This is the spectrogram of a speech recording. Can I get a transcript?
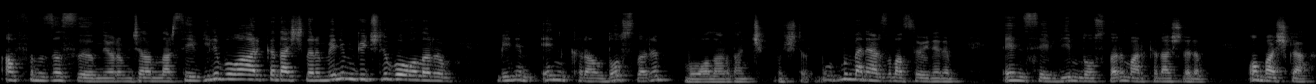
affınıza sığınıyorum canlar. Sevgili boğa arkadaşlarım benim güçlü boğalarım. Benim en kral dostlarım boğalardan çıkmıştır. Bunu ben her zaman söylerim. En sevdiğim dostlarım arkadaşlarım. O başka.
